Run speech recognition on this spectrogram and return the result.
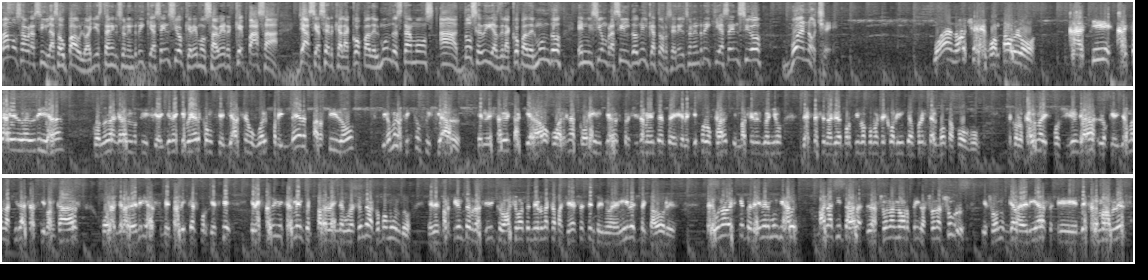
Vamos a Brasil, a Sao Paulo. Allí está Nelson Enrique Asensio. Queremos saber qué pasa. Ya se acerca la Copa del Mundo. Estamos a 12 días de la Copa del Mundo en Misión Brasil 2014. Nelson Enrique Asensio, buena noche. Buenas noches, Juan Pablo. Aquí ha caído el día con una gran noticia y tiene que ver con que ya se jugó el primer partido, digamos la ficha oficial, en el estadio Itaquerao o Arena Corinthians, precisamente el equipo local, quien va a ser el dueño de este escenario deportivo como es el Corinthians frente al Botafogo. Se colocaron a disposición ya lo que llaman aquí las arquibancadas o las graderías metálicas, porque es que el estadio inicialmente para la inauguración de la Copa Mundo, en el partido entre Brasil y Croacia va a tener una capacidad de 69 mil espectadores. Pero una vez que termine el Mundial, van a quitar la zona norte y la zona sur, que son graderías eh, desarmables,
